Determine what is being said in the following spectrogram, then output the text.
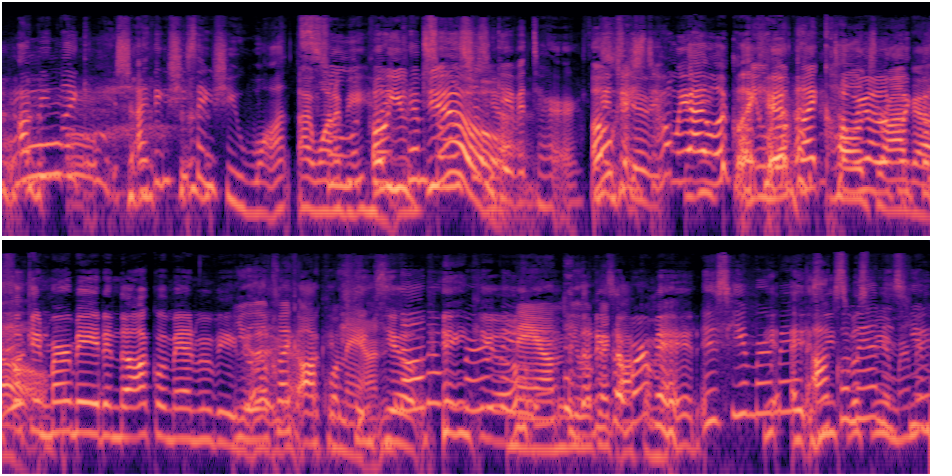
I mean, like, sh- I think she's saying she wants. I wanna be him. Oh, you him, So let's just do? give it to her. Oh, okay. just- Just tell me I look like You him. look like Tell me Khal I look like the Drogo. fucking mermaid in the Aquaman movie. You look like Okay, Aquaman. Thank you. Not a Thank you. mermaid. Ma'am, you I look he was like a Aquaman. mermaid. Is he a mermaid? is he supposed to Aquaman? be a Is he a mermaid?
